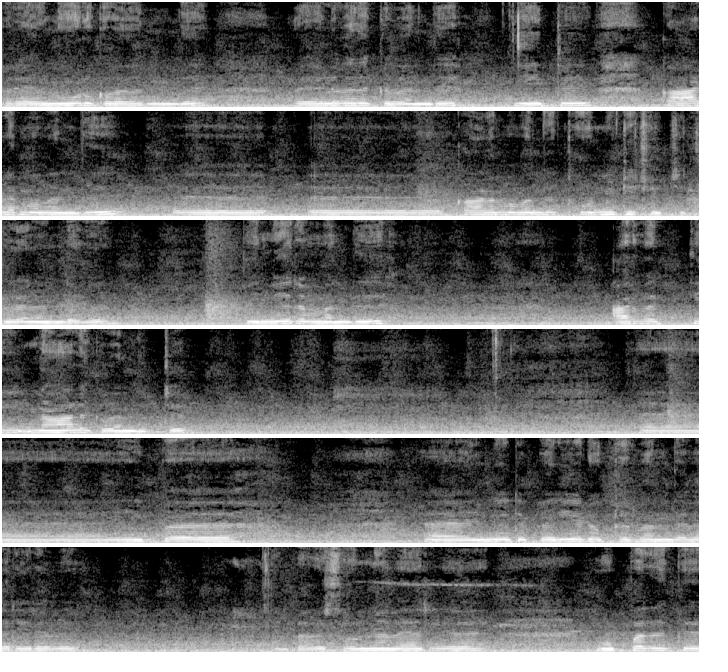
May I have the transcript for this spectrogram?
பிறகு நூறுக்கு வந்து எழுபதுக்கு வந்து நேற்று காலமை வந்து அஹ், காலமை வந்து தொண்ணூற்றி சொச்சத்தில் நின்றது. பின்னேரம் வந்து அறுபத்தி நாலுக்கு வந்துட்டு. இப்போ இன்னைக்கு பெரிய டாக்டர் வந்த வரையிறவு இப்போ அவர் சொன்னவர் முப்பதுக்கு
